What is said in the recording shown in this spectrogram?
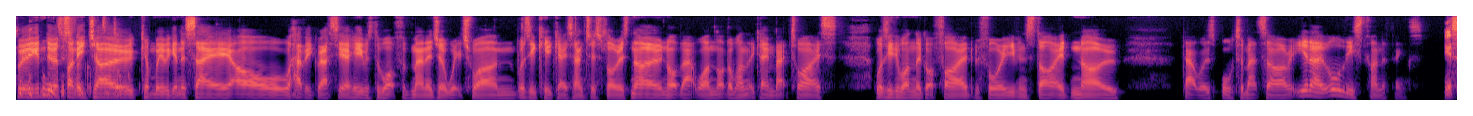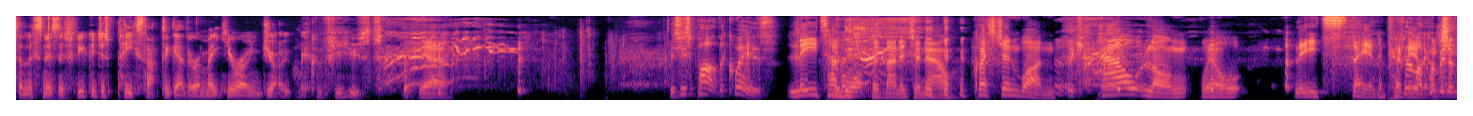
we were going to do a funny joke, and we were going to say, "Oh, Javi Gracia, he was the Watford manager. Which one was he? Quique Sanchez Flores? No, not that one. Not the one that came back twice. Was he the one that got fired before he even started? No, that was Walter Mazzarri. You know, all these kind of things. Yeah, so listeners, if you could just piece that together and make your own joke. I'm confused. Yeah. Is this part of the quiz? Leeds have a Watford manager now. Question one: How long will Leeds stay in the Premier I feel Premier like I'm in a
